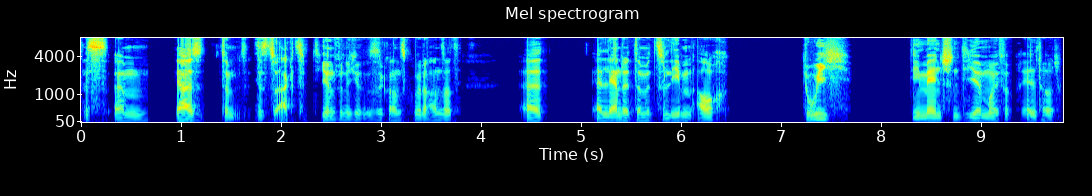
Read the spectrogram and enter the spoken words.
das, ähm, ja, also das, das zu akzeptieren, finde ich, ist ein ganz guter Ansatz. Äh, er lernt halt damit zu leben, auch durch die Menschen, die er mal verprellt hat.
